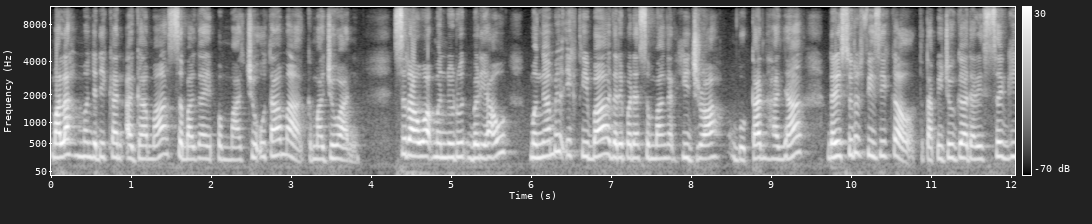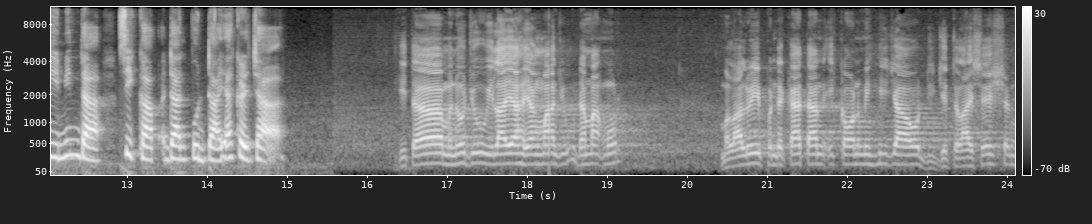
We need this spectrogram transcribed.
malah menjadikan agama sebagai pemacu utama kemajuan. Sarawak menurut beliau mengambil iktibar daripada semangat hijrah bukan hanya dari sudut fizikal tetapi juga dari segi minda, sikap dan budaya kerja. Kita menuju wilayah yang maju dan makmur melalui pendekatan ekonomi hijau, digitalisation,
